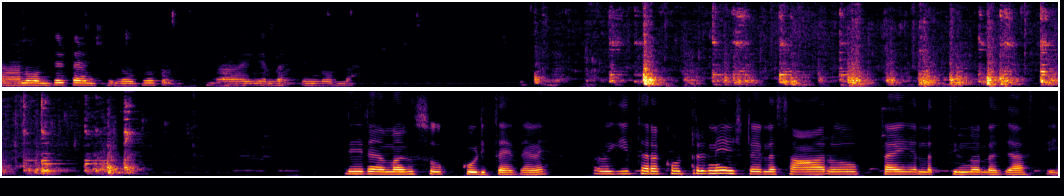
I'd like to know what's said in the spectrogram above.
ನಾನು ಒಂದೇ ಟೈಮ್ ತಿನ್ನೋದು ನಾಳೆಗೆಲ್ಲ ತಿನ್ನೋಲ್ಲ. ನನ್ನ ಮಗ ಸೂಪ್ ಕುಡಿತಾ ಇದ್ದಾಳೆ. ಅವಳಿಗೆ ಈ ಥರ ಕೊಟ್ರೇ ಇಷ್ಟ ಇಲ್ಲ, ಸಾರು ಫ್ರೈ ಎಲ್ಲ ತಿನ್ನೋಲ್ಲ ಜಾಸ್ತಿ.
